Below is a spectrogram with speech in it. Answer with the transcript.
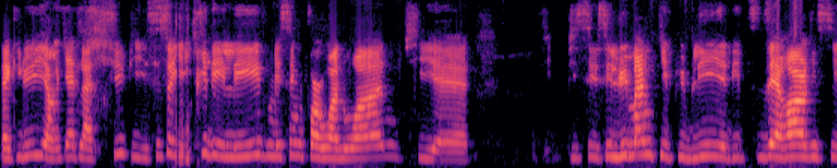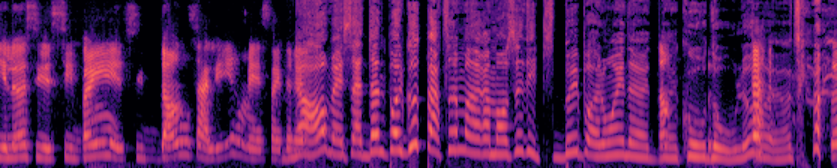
Fait que lui, il enquête là-dessus, puis c'est ça, il écrit des livres, Missing 411, puis. euh, puis c'est c'est lui-même qui publie il y a des petites erreurs ici et là. C'est c'est bien, c'est dense à lire, mais c'est intéressant. Non, mais ça te donne pas le goût de partir me ramasser des petites baies pas loin d'un d'un cours d'eau, là. Euh, En tout cas,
